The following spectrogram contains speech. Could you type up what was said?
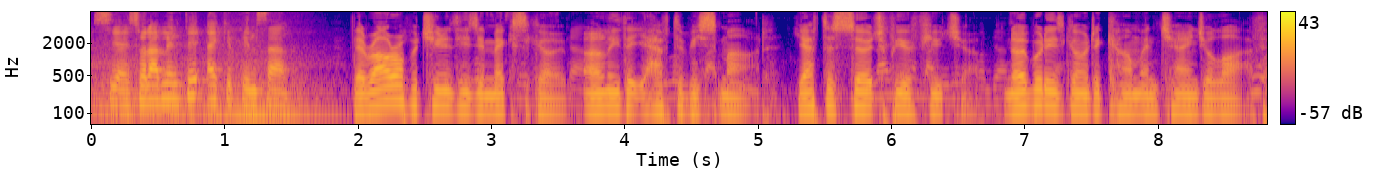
Sí, hay solamente hay que pensar. There are opportunities in Mexico, only that you have to be smart. You have to search for your future. Nobody's going to come and change your life.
